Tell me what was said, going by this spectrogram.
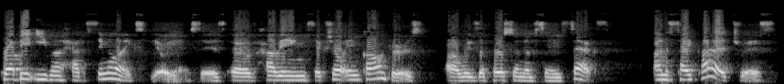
probably even had similar experiences of having sexual encounters uh, with a person of same sex. And psychiatrists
